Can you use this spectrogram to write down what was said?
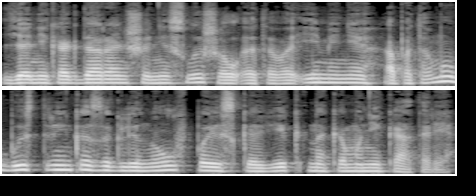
Я никогда раньше не слышал этого имени, а потому быстренько заглянул в поисковик на коммуникаторе.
